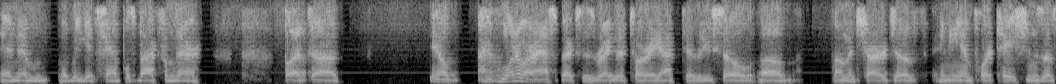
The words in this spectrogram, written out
and then we get samples back from there. But uh, you know, one of our aspects is regulatory activity. So um, I'm in charge of any importations of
